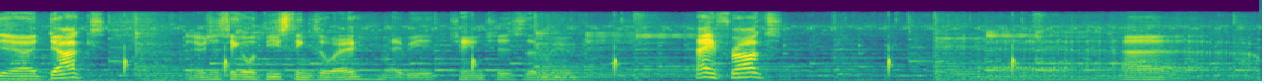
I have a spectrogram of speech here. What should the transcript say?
uh, ducks. Maybe just take all these things away. Maybe it changes the mood. Hey, frogs! Uh,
